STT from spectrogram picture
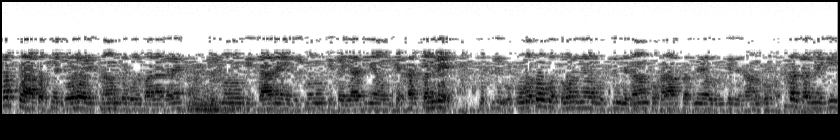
سب کو آپس میں جوڑو، اسلام کو بول بالا کریں۔ دشمنوں کی چالیں، دشمنوں کی تیاریاں، ان کے خط کنڈے مسلم حکومتوں کو توڑنے اور مسلم نظام کو خراب کرنے اور ان کے نظام کو اکثر کرنے کی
